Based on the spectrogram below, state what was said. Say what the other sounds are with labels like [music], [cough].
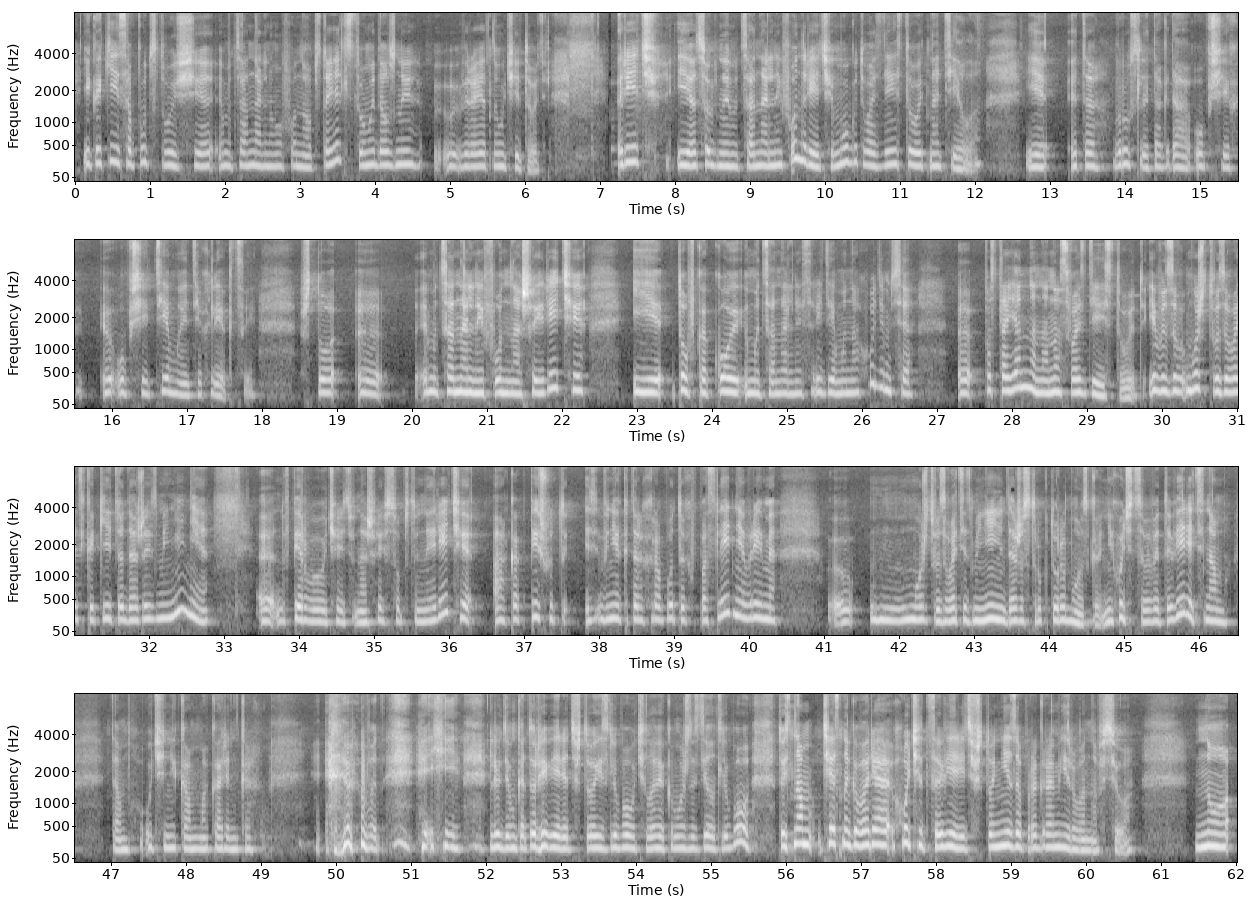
и какие сопутствующие эмоциональному фону обстоятельства мы должны, вероятно, учитывать. Речь и особенно эмоциональный фон речи могут воздействовать на тело. И это в русле тогда общих, э, общей темы этих лекций, что э, эмоциональный фон нашей речи и то, в какой эмоциональной среде мы находимся, э, постоянно на нас воздействует и вызыв, может вызывать какие-то даже изменения, э, в первую очередь в нашей собственной речи, а как пишут в некоторых работах в последнее время, э, может вызывать изменения даже структуры мозга. Не хочется в это верить нам, там, ученикам Макаренко – [laughs] вот. И людям, которые верят, что из любого человека можно сделать любого. То есть нам, честно говоря, хочется верить, что не запрограммировано все. Но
